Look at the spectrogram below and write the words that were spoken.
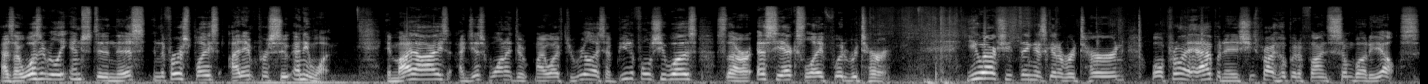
As I wasn't really interested in this in the first place, I didn't pursue anyone. In my eyes, I just wanted to, my wife to realize how beautiful she was so that our sex life would return. You actually think it's going to return? Well, probably happen is she's probably hoping to find somebody else.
